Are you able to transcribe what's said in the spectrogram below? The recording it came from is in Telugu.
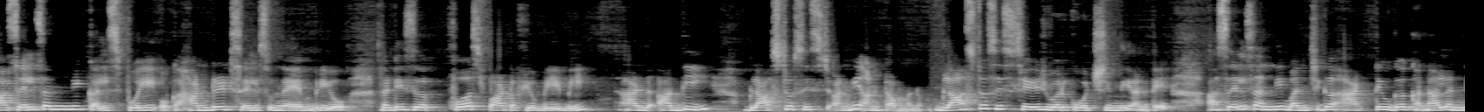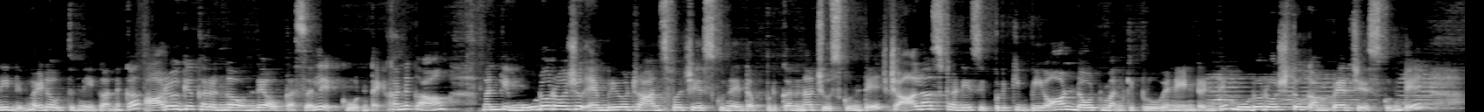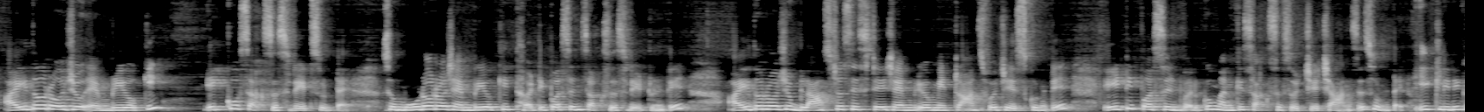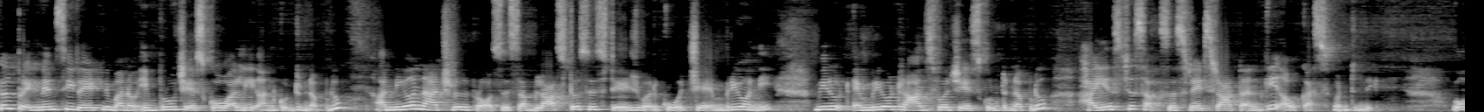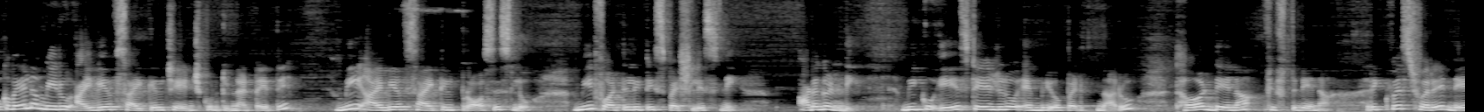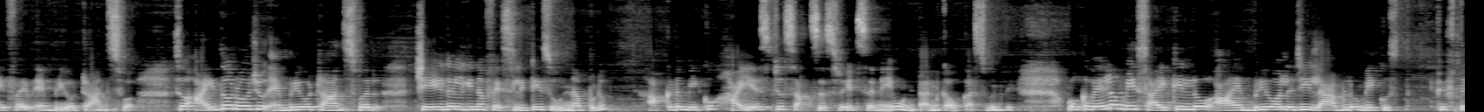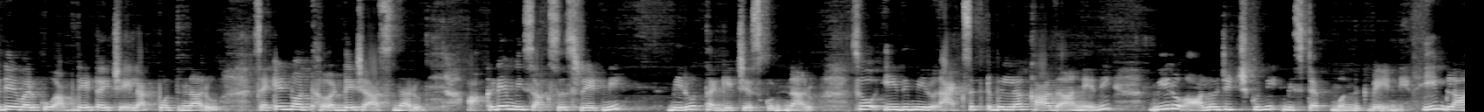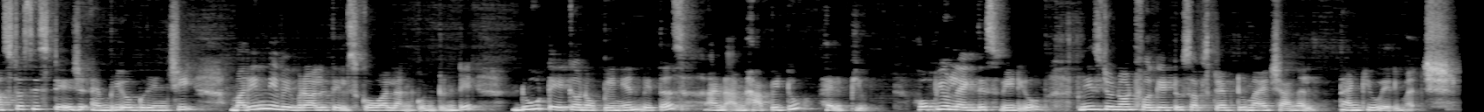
ఆ సెల్స్ అన్నీ కలిసిపోయి ఒక హండ్రెడ్ సెల్స్ ఉన్న embryo that is first part of your baby and అది బ్లాస్టోసిస్ట్ అని అంటాం మనం. బ్లాస్టోసిస్ట్ స్టేజ్ వరకు వచ్చింది అంటే ఆ సెల్స్ అన్నీ మంచిగా యాక్టివ్గా కణాలన్నీ డివైడ్ అవుతున్నాయి కనుక ఆరోగ్యకరంగా ఉండే అవకాశాలు ఎక్కువ ఉంటాయి. కనుక మనకి మూడో రోజు ఎంబ్రియో ట్రాన్స్ఫర్ చేసుకునేటప్పుడు కన్నా చూసుకుంటే చాలా స్టడీస్ ఇప్పటికి బియాండ్ డౌట్ మనకి ప్రూవెన్ ఏంటంటే మూడో రోజుతో కంపేర్ చేసుకుంటే ఐదో రోజు ఎంబ్రియోకి ఎక్కువ సక్సెస్ రేట్స్ ఉంటాయి. సో మూడో రోజు ఎంబ్రియోకి థర్టీ పర్సెంట్ సక్సెస్ రేట్ ఉంటే ఐదో రోజు బ్లాస్టోసిస్ స్టేజ్ ఎంబ్రియో మీరు ట్రాన్స్ఫర్ చేసుకుంటే ఎయిటీ పర్సెంట్ వరకు మనకి సక్సెస్ వచ్చే ఛాన్సెస్ ఉంటాయి. ఈ క్లినికల్ ప్రెగ్నెన్సీ రేట్ని మనం ఇంప్రూవ్ చేసుకోవాలి అనుకుంటున్నప్పుడు ఆ నియో న్యాచురల్ ప్రాసెస్ ఆ బ్లాస్టోసిస్ స్టేజ్ వరకు వచ్చే ఎంబ్రియోని మీరు ఎంబ్రియో ట్రాన్స్ఫర్ చేసుకుంటున్నప్పుడు హైయెస్ట్ సక్సెస్ రేట్స్ రావడానికి అవకాశం ఉంటుంది. ఒకవేళ మీరు ఐవీఎఫ్ సైకిల్ చేయించుకుంటున్నట్టయితే మీ ఐవీఎఫ్ సైకిల్ ప్రాసెస్లో మీ ఫర్టిలిటీ స్పెషలిస్ట్ని అడగండి. మీకు ఏ స్టేజ్లో ఎంబ్రియో పెడుతున్నారు? థర్డ్ డేనా? Fifth డేనా? Request for a day five embryo transfer. So ఐదో రోజు ఎంబ్రియో ట్రాన్స్ఫర్ చేయగలిగిన ఫెసిలిటీస్ ఉన్నప్పుడు అక్కడ మీకు హైయెస్ట్ సక్సెస్ రేట్స్ అనేవి ఉండడానికి అవకాశం ఉంది. ఒకవేళ మీ సైకిల్లో ఆ ఎంబ్రియాలజీ ల్యాబ్లో మీకు ఫిఫ్త్ డే వరకు అప్డేట్ అయి చేయలేకపోతున్నారు సెకండ్ ఆర్ థర్డ్ డే చేస్తున్నారు అక్కడే మీ సక్సెస్ రేట్ని మీరు తగ్గించేసుకుంటున్నారు సో ఇది మీరు యాక్సెప్టబుల్లా కాదా అనేది మీరు ఆలోచించుకుని మీ స్టెప్ ముందుకు వేయండి ఈ బ్లాస్టోసిస్ స్టేజ్ ఎంబ్రియో గురించి మరిన్ని వివరాలు తెలుసుకోవాలనుకుంటుంటే do take an opinion with us and I'm happy to help you Hope you like this video. Please do not forget to subscribe to my channel. Thank you very much.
